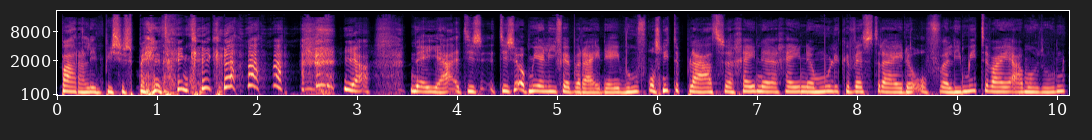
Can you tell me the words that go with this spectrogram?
Paralympische Spelen, denk ik. ja, nee, ja, het is, het is ook meer liefhebberij. Nee, we hoeven ons niet te plaatsen. Geen, eh, geen moeilijke wedstrijden of limieten waar je aan moet doen.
